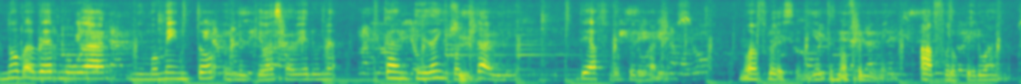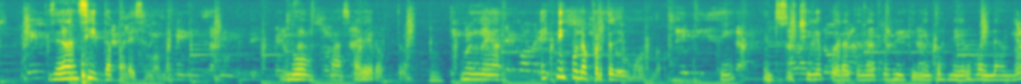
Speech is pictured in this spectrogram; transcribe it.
No va a haber lugar ni momento en el que vas a ver una cantidad incontable de afroperuanos, no afrodescendientes, no afrolimeños, afroperuanos, que se dan cita para ese momento no vas a ver otro, ni en ninguna parte del mundo. Entonces Chile podrá tener 3.500 negros bailando,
